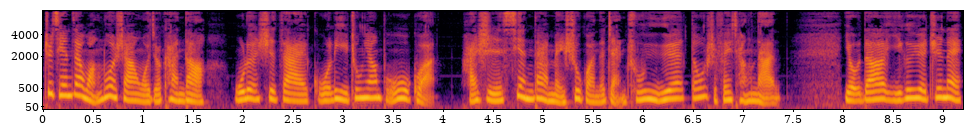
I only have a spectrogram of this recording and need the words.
之前在网络上我就看到，无论是在国立中央博物馆还是现代美术馆的展出预约都是非常难，有的一个月之内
